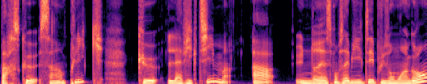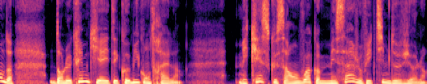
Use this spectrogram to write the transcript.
parce que ça implique que la victime a une responsabilité plus ou moins grande dans le crime qui a été commis contre elle. Mais qu'est-ce que ça envoie comme message aux victimes de viol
